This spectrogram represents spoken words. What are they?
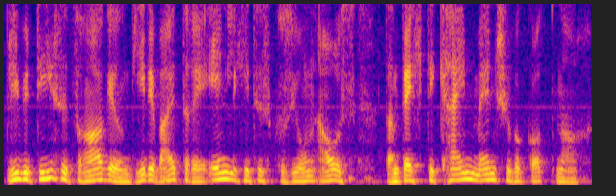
Bliebe diese Frage und jede weitere ähnliche Diskussion aus, dann dächte kein Mensch über Gott nach.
